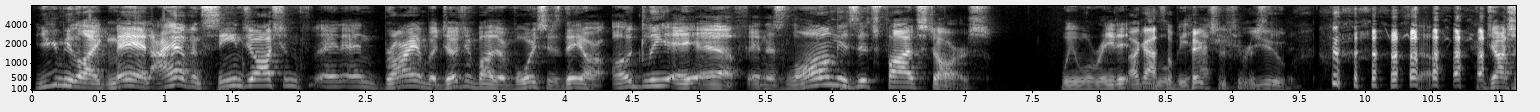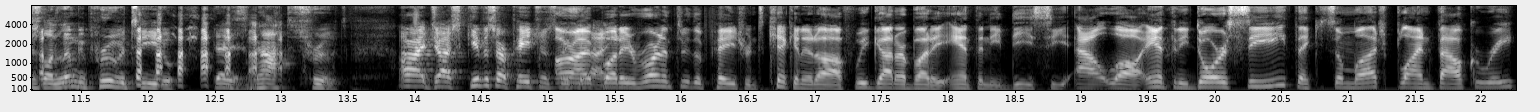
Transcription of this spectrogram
You can be like, man, I haven't seen Josh and, and, and Brian, but judging by their voices, they are ugly AF. And as long as it's five stars, we will read it. I got some be pictures for you. So, Josh is like, let me prove it to you. That is not the truth. All right, Josh, give us our patrons. All right, buddy, running through the patrons, kicking it off. We got our buddy Anthony DC Outlaw, Anthony Dorsey, thank you so much. Blind Valkyrie,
